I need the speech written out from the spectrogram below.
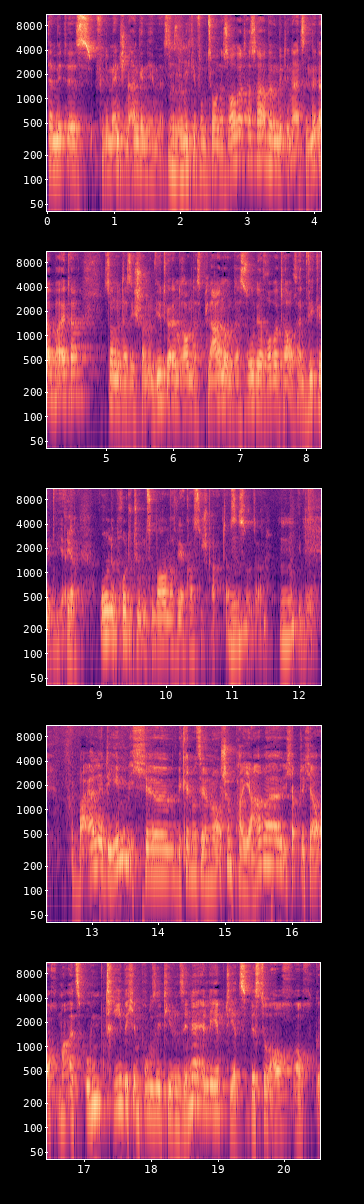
damit es für den Menschen angenehm ist. Dass ich mhm. nicht die Funktion des Roboters habe mit den einzelnen Mitarbeitern, sondern dass ich schon im virtuellen Raum das plane und dass so der Roboter auch entwickelt wird. Ja. Ohne Prototypen zu bauen, was wieder Kosten spart. Das mhm. ist unsere mhm. Idee. Bei alledem, ich, äh, wir kennen uns ja nur auch schon ein paar Jahre. Ich habe dich ja auch mal als umtriebig im positiven Sinne erlebt. Jetzt bist du auch, auch äh,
